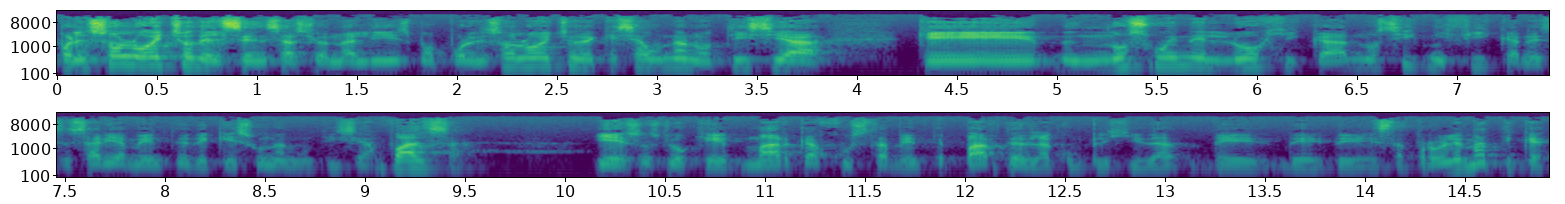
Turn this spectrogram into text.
por el solo hecho del sensacionalismo, por el solo hecho de que sea una noticia que no suene lógica, no significa necesariamente de que es una noticia falsa. Y eso es lo que marca justamente parte de la complejidad de, de esta problemática.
